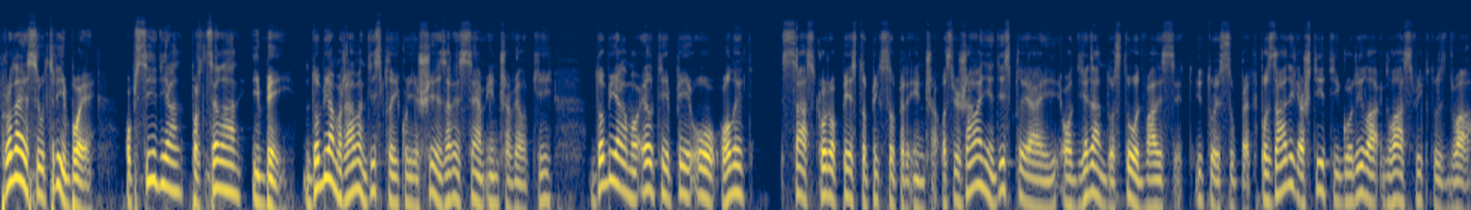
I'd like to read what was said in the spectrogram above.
Prodaje se u tri boje, Obsidian, Porcelan i Bay. Dobijamo ravan display koji je 6,7 inča veliki, dobijamo LTPO OLED sa skoro 500 pixel per inča. Osvježavanje displeja je od 1 do 120 i to je super. Pozadi ga štiti Gorilla Glass Victus 2.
